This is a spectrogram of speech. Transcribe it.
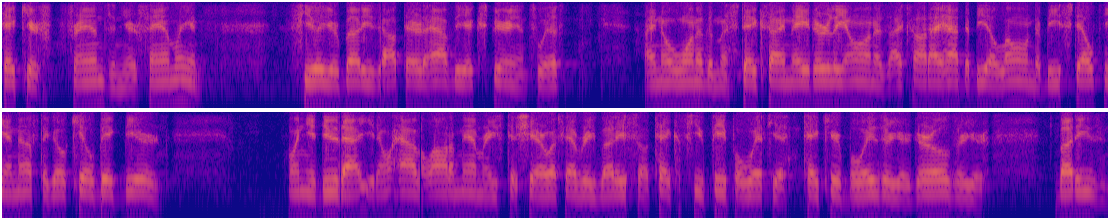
take your friends and your family and a few of your buddies out there to have the experience with. I know one of the mistakes I made early on is I thought I had to be alone to be stealthy enough to go kill big deer. When you do that, you don't have a lot of memories to share with everybody, so take a few people with you. Take your boys or your girls or your buddies and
